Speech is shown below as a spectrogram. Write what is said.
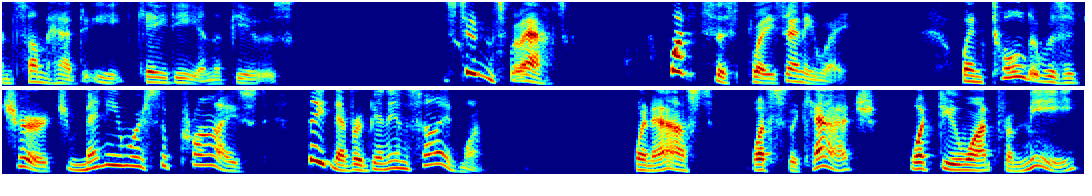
and some had to eat KD in the pews. Students would ask, what is this place anyway? When told it was a church, many were surprised. They'd never been inside one. When asked, what's the catch? What do you want from me?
